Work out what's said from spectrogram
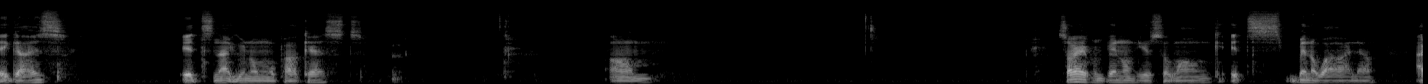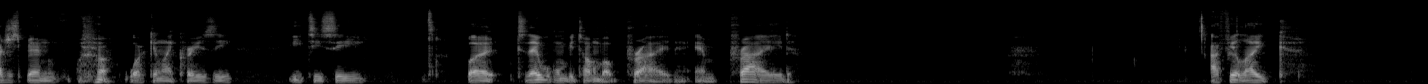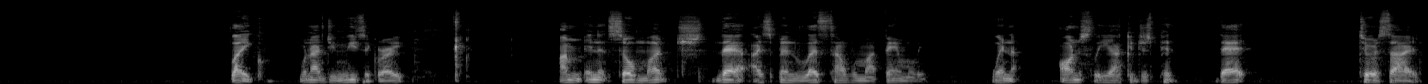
Hey guys, it's not your normal podcast. Um, sorry I haven't been on here so long. It's been a while, I know. I just been working like crazy, etc. But today we're gonna be talking about pride and pride. I feel like like when I do music, right? I'm in it so much that I spend less time with my family. When honestly, I could just put that to a side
